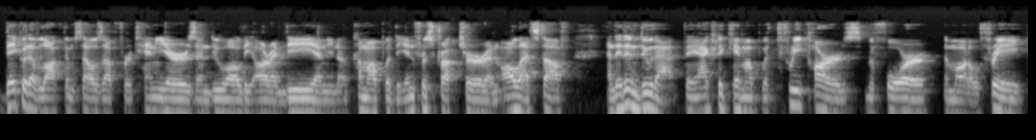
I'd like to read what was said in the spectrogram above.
they could have locked themselves up for 10 years and do all the r&d and you know come up with the infrastructure and all that stuff. And they didn't do that. They actually came up with three cars before the model 3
